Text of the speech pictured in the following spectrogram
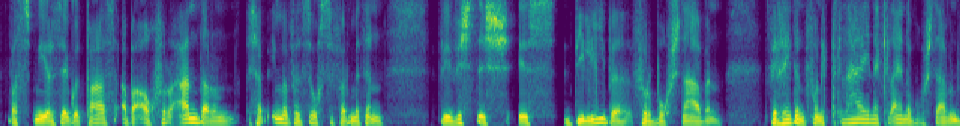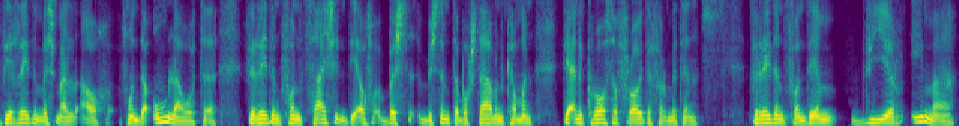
was mir sehr gut passt, aber auch für anderen. Ich habe immer versucht zu vermitteln, wie wichtig ist die Liebe für Buchstaben wir reden von kleinen, kleinen Buchstaben. Wir reden manchmal auch von der Umlaute. Wir reden von Zeichen, die auf best bestimmte Buchstaben kommen, die eine große Freude vermitteln. Wir reden von dem, wir immer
